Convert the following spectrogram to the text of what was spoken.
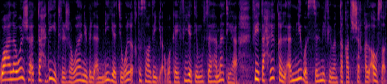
وعلى وجه التحديد في الجوانب الأمنية والاقتصادية وكيفية مساهمتها في تحقيق الأمن والسلم في منطقة الشرق الأوسط.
